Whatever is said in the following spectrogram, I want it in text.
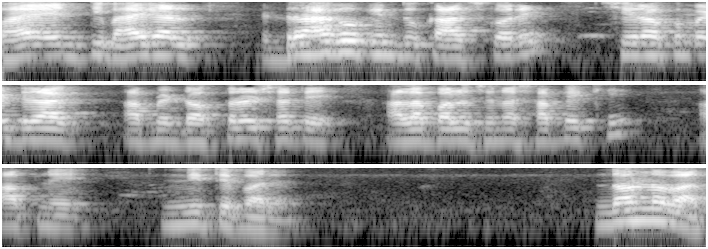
অ্যান্টি ভাইরাল ড্রাগও কিন্তু কাজ করে। সেরকমের ড্রাগ আপনি ডক্টরের সাথে আলাপ আলোচনা সাপেক্ষে আপনি নিতে পারেন। ধন্যবাদ।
